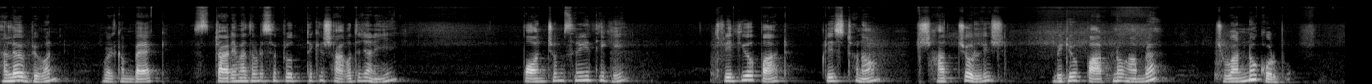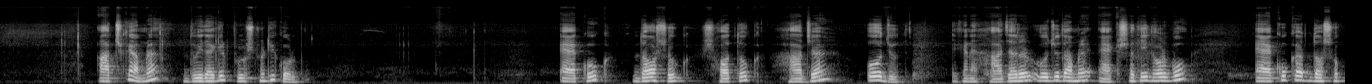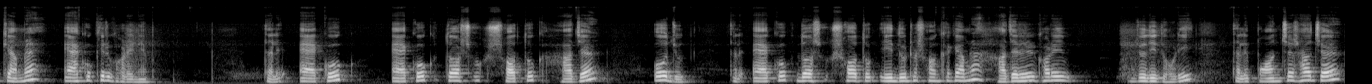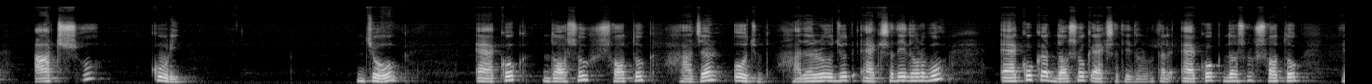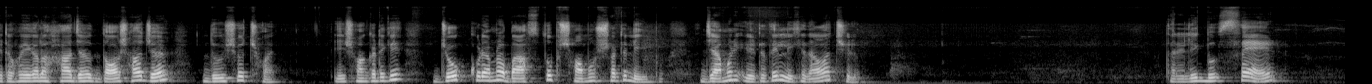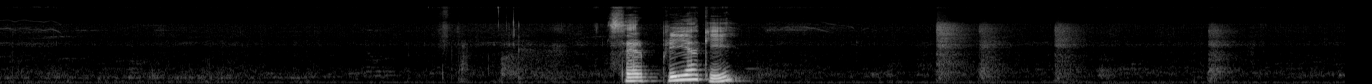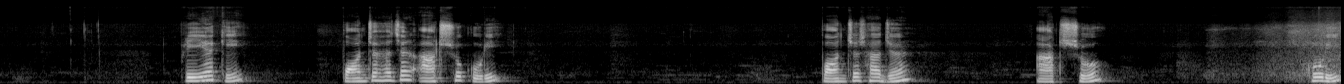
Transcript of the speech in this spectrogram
Hello everyone welcome back study ম্যাথমেটিক্সে প্রত্যেকে স্বাগত জানিয়ে পঞ্চম শ্রেণি থেকে তৃতীয় পাঠ, পৃষ্ঠা নং সাতচল্লিশ, ভিডিও পাঠ নং আমরা চুয়ান্ন করব। আজকে আমরা দুই দাগের প্রশ্নটি করব। একক, দশক, শতক, হাজার, অযুত। এখানে হাজারের অযুত আমরা একসাথেই ধরব। একক আর দশককে আমরা এককের ঘরে নেব। তাহলে একক একক, দশক, শতক, হাজার, অযুত। তাহলে একক, দশক, শতক, এই দুটো সংখ্যাকে আমরা হাজারের ঘরে যদি ধরি, তাহলে পঞ্চাশ হাজার আটশো কুড়ি যোগ একক, দশক, শতক, হাজার, অযুত। হাজার, অযুত একসাথেই ধরবো। একক আর দশক একসাথেই ধরবো। তাহলে একক, দশক, শতক, এটা হয়ে গেল হাজার, দশ হাজার দুইশো ছয়। এই সংখ্যাটাকে যোগ করে আমরা বাস্তব সমস্যাটা লিখব, যেমন এটাতে লিখে দেওয়া ছিল। তাহলে লিখব, স্যার স্যার প্রিয়াকে প্রিয়াকে পঞ্চাশ হাজার আটশো কুড়ি। পঞ্চাশ হাজার আটশো কুড়ি।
